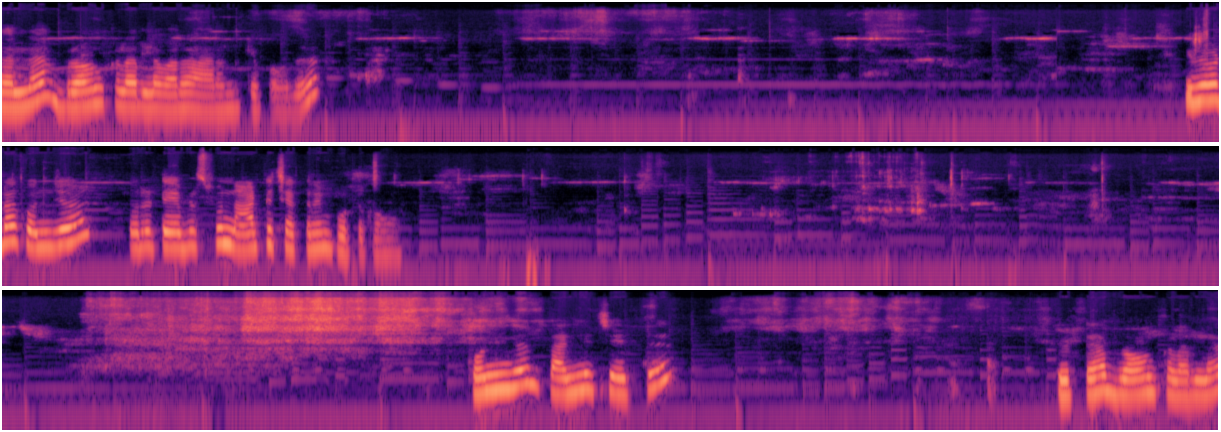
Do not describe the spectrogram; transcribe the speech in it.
நல்லா ப்ரௌன் கலரில் வர ஆரம்பிக்க போகுது. இதோட கொஞ்சம் ஒரு டேபிள் ஸ்பூன் நாட்டு சர்க்கரையும் போட்டுக்கோங்க. கொஞ்சம் தண்ணி சேர்த்து விட்டா ப்ரௌன் கலரில்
